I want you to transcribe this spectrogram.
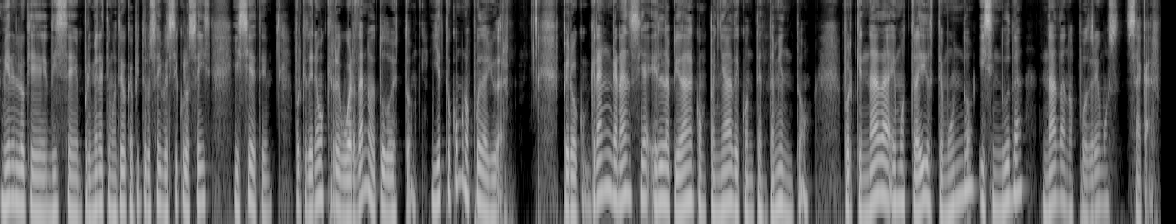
Miren lo que dice 1 Timoteo capítulo 6 versículos 6 y 7, porque tenemos que reguardarnos de todo esto. ¿Y esto cómo nos puede ayudar? Pero gran ganancia es la piedad acompañada de contentamiento, porque nada hemos traído a este mundo y sin duda nada nos podremos sacar.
